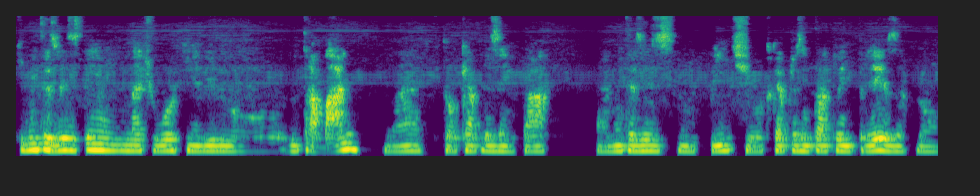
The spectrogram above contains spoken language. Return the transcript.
que muitas vezes tem um networking ali do, do trabalho, né? Tu quer apresentar, é, muitas vezes um pitch, ou tu quer apresentar a tua empresa para um,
